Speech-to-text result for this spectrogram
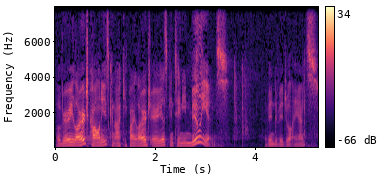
though very large colonies can occupy large areas containing millions of individual ants.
